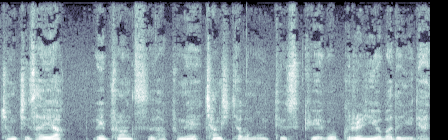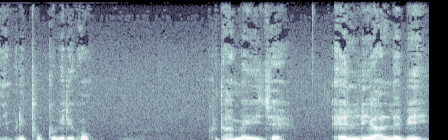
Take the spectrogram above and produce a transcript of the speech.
정치사회학의 프랑스 학풍의 창시자가 몽테스큐이고 그를 이어받은 위대한 인물이 토크빌이고 그 다음에 이제 엘리 알레비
